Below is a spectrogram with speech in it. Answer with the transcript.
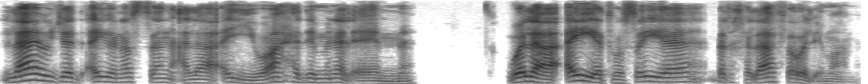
لا يوجد أي نص على أي واحد من الأئمة ولا أي وصية بالخلافة والإمامة.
